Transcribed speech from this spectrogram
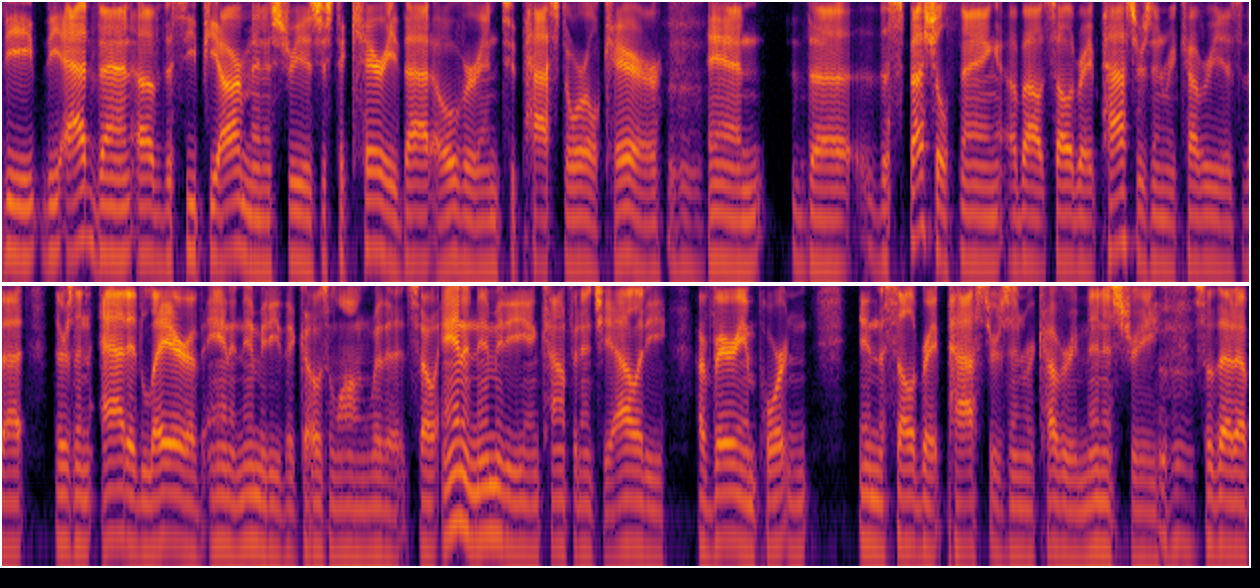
the the advent of the CPR ministry is just to carry that over into pastoral care Mhm. and the the special thing about celebrate pastors in recovery is that there's an added layer of anonymity that goes along with it. So anonymity and confidentiality are very important in the celebrate pastors in recovery ministry Mhm. so that a,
